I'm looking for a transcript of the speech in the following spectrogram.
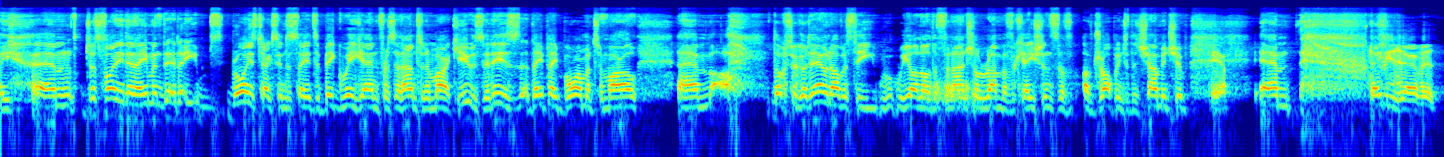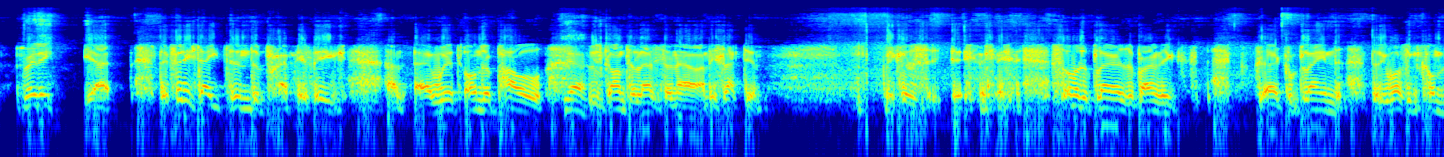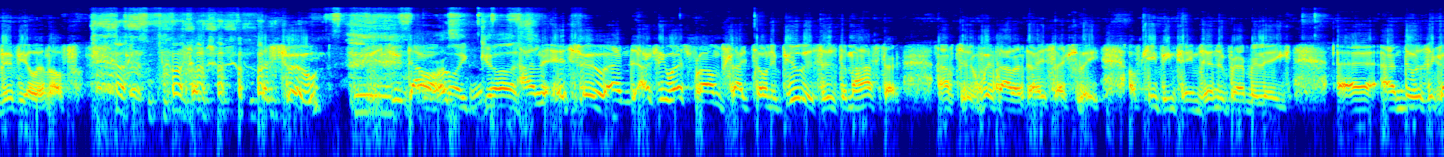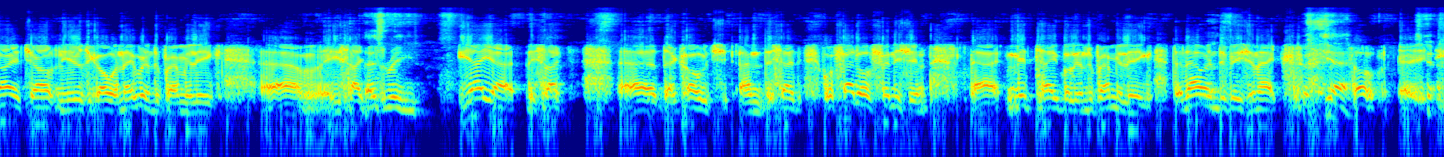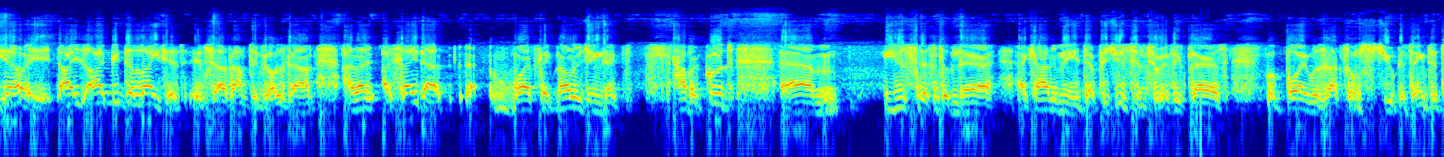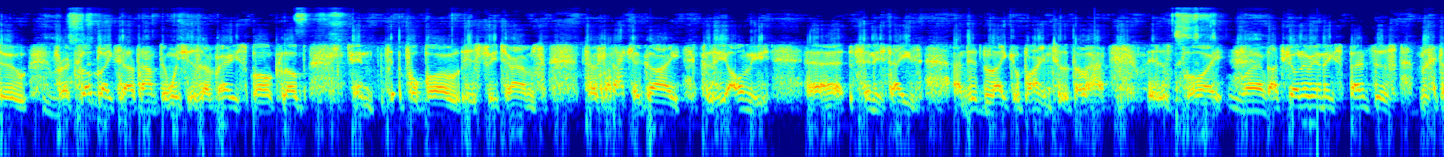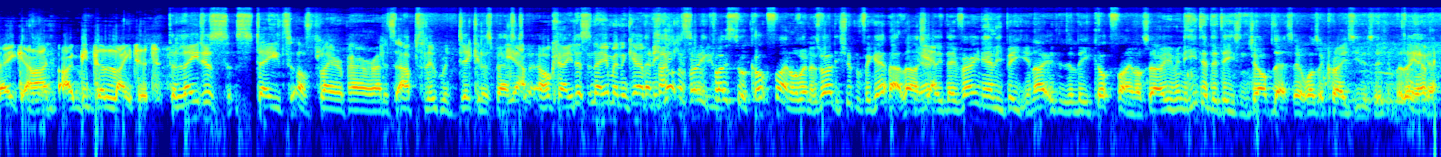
Okay. Um, just finally, then, Eamon, Roy's texting to say it's a big weekend for Southampton and Mark Hughes. It is. They play Bournemouth tomorrow. Um, look, to go down, obviously, we all know the financial ramifications of, of dropping to the Championship. Yeah. Um, they deserve it. Really? Yeah, they finished eighth in the Premier League and, uh, with under Puel, yeah. who's gone to Leicester now, and they sacked him because some of the players apparently uh, complained that he wasn't convivial enough. That's true. He too dour. Oh my God. And it's true. And actually, West Brom sacked Tony Pulis, who's the master, after with Allardyce actually, of keeping teams in the Premier League. Uh, and there was a guy at Charlton years ago when they were in the Premier League. Um, he sacked. Reed. Yeah, coach, and they said we're fed up finishing uh, mid-table in the Premier League. They're now in Division X. Yeah. So uh, you know, I, I'd be delighted if Southampton goes down, and I, I say that uh, whilst acknowledging they have a good. Um, youth system there, academy, they're producing terrific players, but boy was that some stupid thing to do. For a club like Southampton, which is a very small club in football history terms, to sack a guy because he only uh, finished eighth and didn't like a pint to the lads is boy. Wow. That's going to be an expensive mistake, and I'd, I'd be delighted. The latest state of player power at its absolute ridiculous best. Yeah. Okay, listen, Eamon and Kevin. And he thank got them very so close to a cup final win as well. You shouldn't forget that last Yeah. year. They, they very nearly beat United in the League Cup final. So, I mean, he did a decent job there. So it was a crazy decision. But there Yeah. you go.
